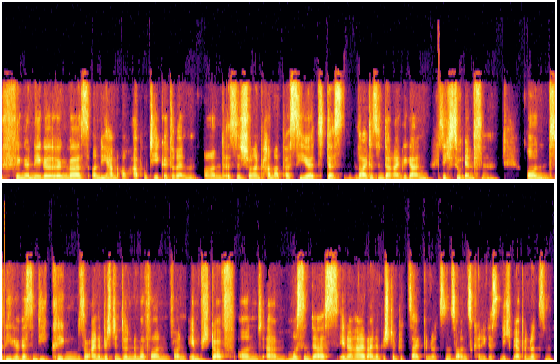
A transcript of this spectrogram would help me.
Fingernägel, irgendwas. Und die haben auch Apotheke drin. Und es ist schon ein paar Mal passiert, dass Leute sind da reingegangen, sich zu impfen. Und wie wir wissen, die kriegen so eine bestimmte Nummer von, von Impfstoff und ähm, müssen das innerhalb einer bestimmten Zeit benutzen, sonst können die das nicht mehr benutzen.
